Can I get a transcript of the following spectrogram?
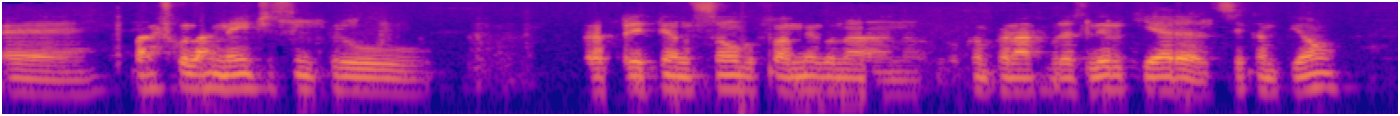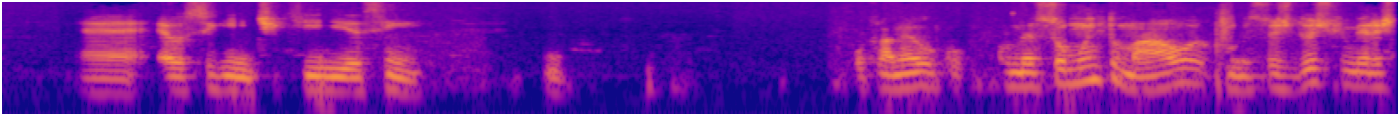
é, particularmente assim, para a pretensão do Flamengo na, no Campeonato Brasileiro, que era ser campeão, é, é o seguinte, que assim, o, o, Flamengo começou muito mal, começou as duas primeiras,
